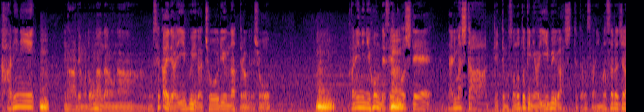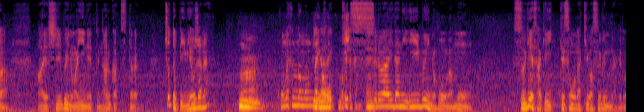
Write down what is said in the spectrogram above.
仮にうん。なあでもどうなんだろうな。でも世界では EV が潮流になってるわけでしょ？うん。仮に日本で成功してなりましたって言ってもその時には EV が走ってたらさ今更じゃああ SCV のがいいねってなるかっつったらちょっと微妙じゃない？うん。この辺の問題解決する間に EV の方がもうすげえ先行ってそうな気はするんだけど。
